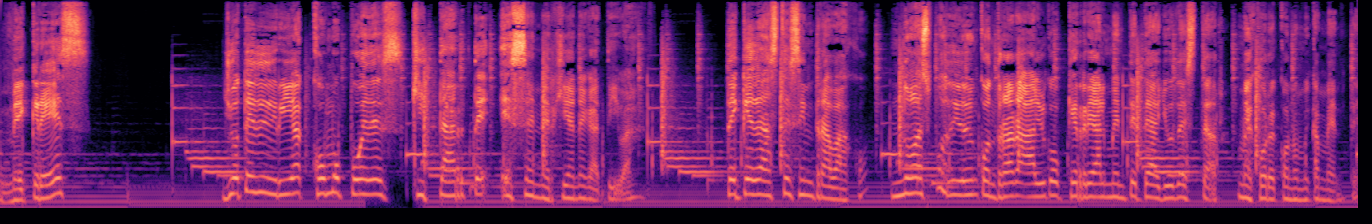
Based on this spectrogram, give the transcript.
¿me crees? Yo te diría cómo puedes quitarte esa energía negativa. ¿Te quedaste sin trabajo? ¿No has podido encontrar algo que realmente te ayude a estar mejor económicamente?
